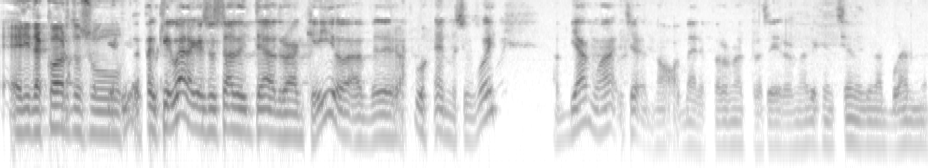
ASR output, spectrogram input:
Eri d'accordo su... Perché guarda che sono stato in teatro anche io a vedere la Bohème, se vuoi abbiamo anche... Cioè, no, va bene, farò un'altra sera, una recensione di una Bohème.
